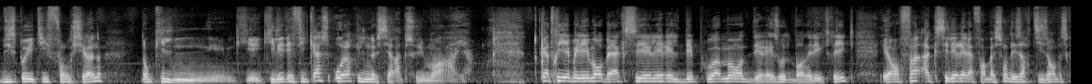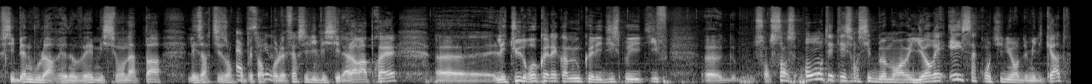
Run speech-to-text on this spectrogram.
dispositif fonctionne, donc qu'il est efficace ou alors qu'il ne sert absolument à rien. Quatrième élément, ben, accélérer le déploiement des réseaux de bornes électriques. Et enfin, accélérer la formation des artisans, parce que c'est bien de vouloir rénover, mais si on n'a pas les artisans compétents pour le faire, c'est difficile. Alors après, euh, l'étude reconnaît quand même que les dispositifs euh, sont ont été sensiblement améliorés, et ça continue en 2004.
